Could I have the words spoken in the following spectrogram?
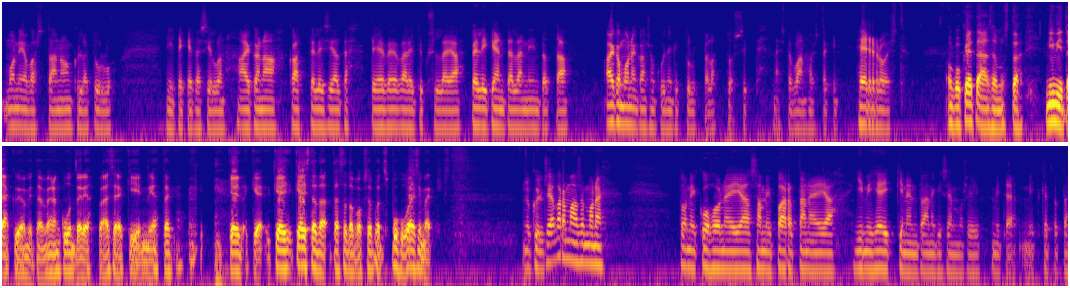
monia vastaan on kyllä tullut niitä, ketä silloin aikanaan katteli sieltä TV-välityksellä ja pelikentällä, niin tota, aika monen kanssa on kuitenkin tullut pelattua sitten näistä vanhoistakin herroista. Onko ketään semmoista nimitäkyä, mitä meidän kuuntelijat pääsee kiinni, että ke, ke, ke, keistä tässä tapauksessa voitaisiin puhua esimerkiksi? No kyllä se varmaan semmoinen Toni Kohonen ja Sami Partanen ja Jimi Heikkinen, ainakin semmoisia, mitkä tota,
